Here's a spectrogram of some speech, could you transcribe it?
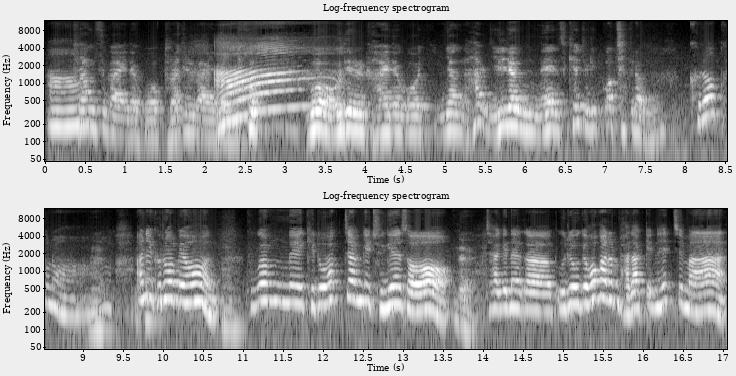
아. 프랑스 가야 되고 브라질 가야 되고 아. 뭐 어디를 가야 되고 그냥 한 1년 내 스케줄이 꽉 찼더라고. 그렇구나. 네. 아니 그러면 어. 구강내 기도 확장기 중에서 네. 자기네가 의료기 허가는 받았기는 했지만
